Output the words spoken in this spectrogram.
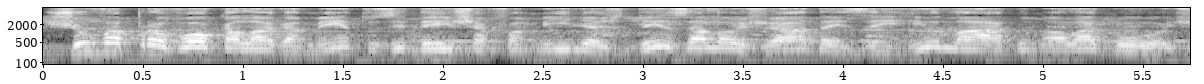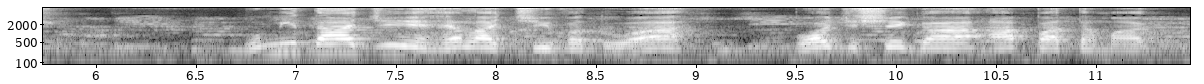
Chuva provoca alagamentos e deixa famílias desalojadas em Rio Largo, no Alagoas. Umidade relativa do ar pode chegar a patamar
